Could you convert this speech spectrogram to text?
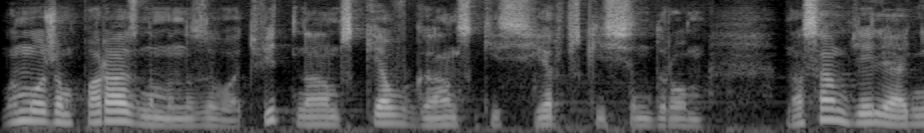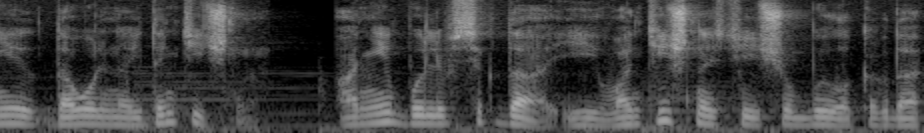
Мы можем по-разному называть вьетнамский, афганский, сербский синдром. На самом деле они довольно идентичны они были всегда. И в античности еще было, когда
